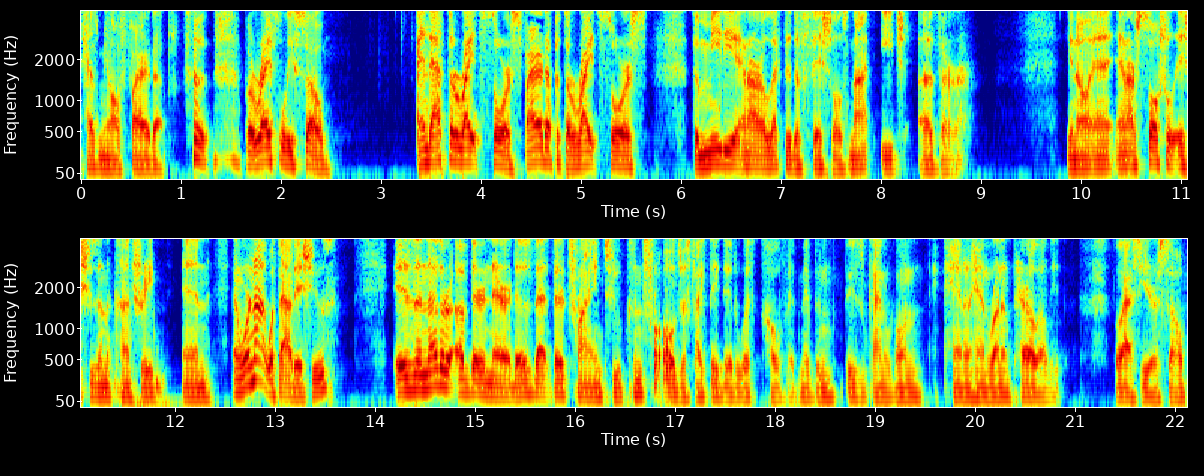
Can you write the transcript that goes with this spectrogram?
has me all fired up, but rightfully so. And at the right source, fired up at the right source, the media and our elected officials, not each other. You know, and, and our social issues in the country. And, and we're not without issues is another of their narratives that they're trying to control, just like they did with COVID. And they've been, these kind of going hand in hand, running parallel the, the last year or so.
